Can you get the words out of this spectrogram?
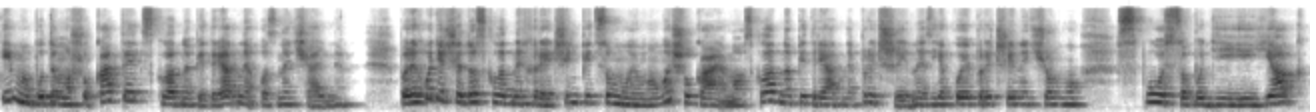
і ми будемо шукати складнопідрядне означальне. Переходячи до складних речень, підсумуємо, ми шукаємо складнопідрядне причини, з якої причини чому, способу дії як,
